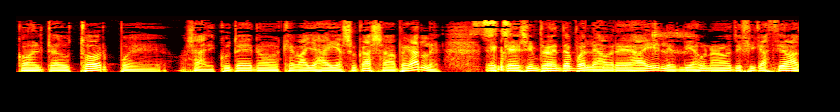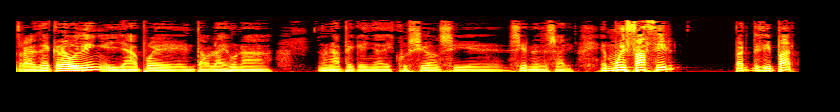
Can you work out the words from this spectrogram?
con el traductor, pues, o sea, discute, no es que vayas ahí a su casa a pegarle, es que simplemente pues le abres ahí, le envías una notificación a través de crowding y ya pues entabláis una, una pequeña discusión si es, si es necesario. Es muy fácil participar,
